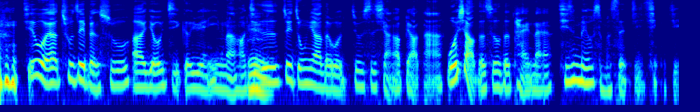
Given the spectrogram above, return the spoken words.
其实我要出这本书，呃，有几个原因嘛，哈，其实最重要的我就是想要表达，我小的时候的台南其实没有什么审计情节。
